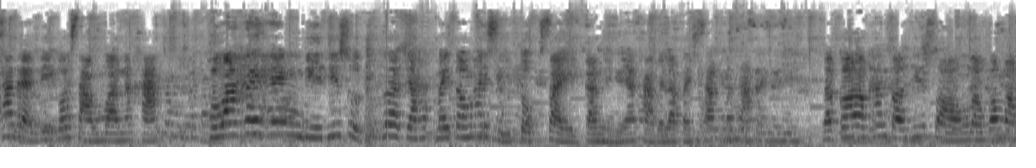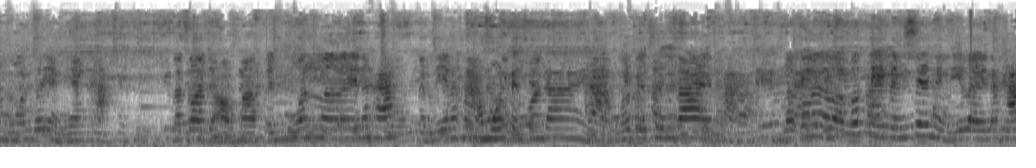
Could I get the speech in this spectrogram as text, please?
ถ้าแดดดีก็ 3 วันนะคะ เพราะว่าให้แห้งดีที่สุดเพื่อจะไม่ต้องให้สีตกใส่กันอย่างเนี้ยค่ะ เวลาไปซักนะคะ แล้วก็ขั้นตอนที่สองเราก็มาม้วนด้วยอย่างเนี้ยค่ะ แล้วก็จะออกมาเป็นม้วนเลยนะคะ แบบนี้นะคะเอาม้วนเป็นเส้นได้ค่ะม้วนเป็นเส้นได้ค่ะ แล้วก็เราก็ตีเป็นเส้นอย่างนี้เลยนะคะ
